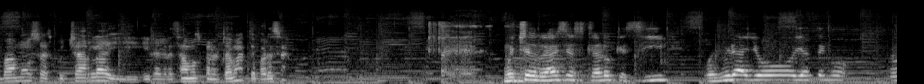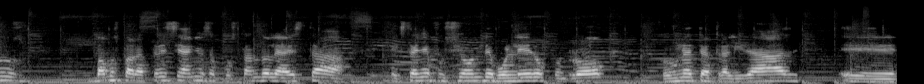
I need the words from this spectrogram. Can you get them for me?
vamos a escucharla y, y regresamos con el tema, ¿te parece? Muchas gracias, claro que sí. Pues mira, yo ya tengo unos, vamos para 13 años apostándole a esta extraña fusión de bolero con rock, con una teatralidad. eh,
